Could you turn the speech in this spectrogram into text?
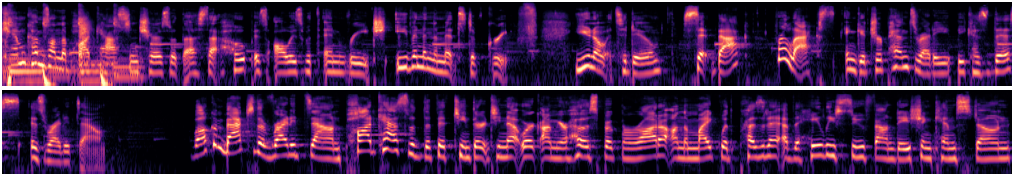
Kim comes on the podcast and shares with us that hope is always within reach, even in the midst of grief. You know what to do. Sit back relax, and get your pens ready because this is Write It Down. Welcome back to the Write It Down podcast with the 1513 Network. I'm your host, Brooke Murata, on the mic with president of the Haley Sue Foundation, Kim Stone.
